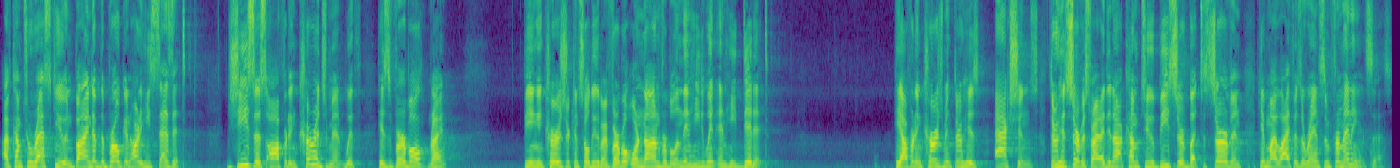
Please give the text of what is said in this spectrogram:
I've come to rescue and bind up the brokenhearted. He says it. Jesus offered encouragement with his verbal, right? Being encouraged or consoled either by verbal or nonverbal. And then he went and he did it. He offered encouragement through his actions, through his service, right? I did not come to be served, but to serve and give my life as a ransom for many, it says.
